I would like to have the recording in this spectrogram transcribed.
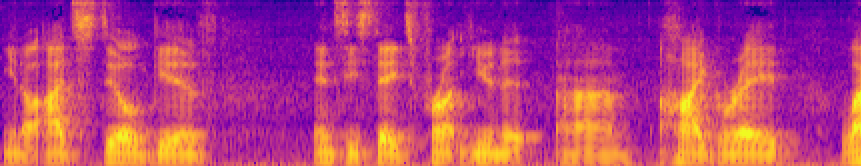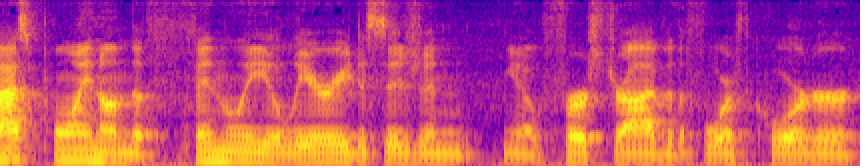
you know, I'd still give NC State's front unit um, a high grade. Last point on the Finley Leary decision, you know, first drive of the fourth quarter.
